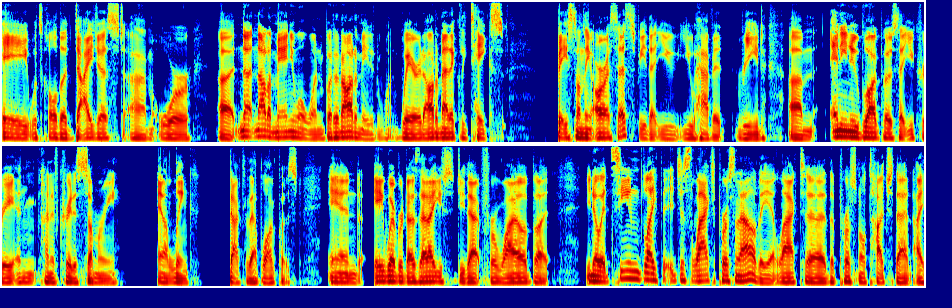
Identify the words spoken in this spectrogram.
a what's called a digest um, or uh, not not a manual one, but an automated one, where it automatically takes based on the RSS feed that you you have it read um, any new blog post that you create and kind of create a summary and a link back to that blog post. And Aweber does that. I used to do that for a while, but you know, it seemed like it just lacked personality. It lacked uh, the personal touch that I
